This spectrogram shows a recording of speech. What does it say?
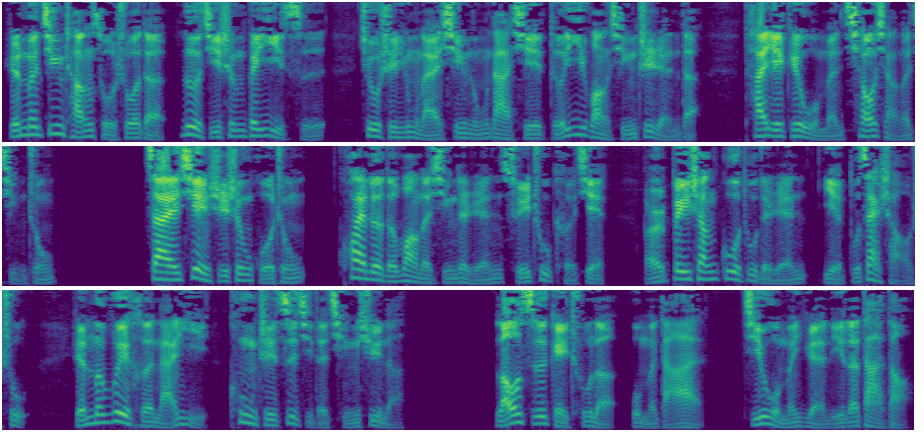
人们经常所说的“乐极生悲”一词，就是用来形容那些得意忘形之人的。他也给我们敲响了警钟。在现实生活中，快乐的忘了形的人随处可见，而悲伤过度的人也不在少数。人们为何难以控制自己的情绪呢？老子给出了我们答案。即我们远离了大道，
